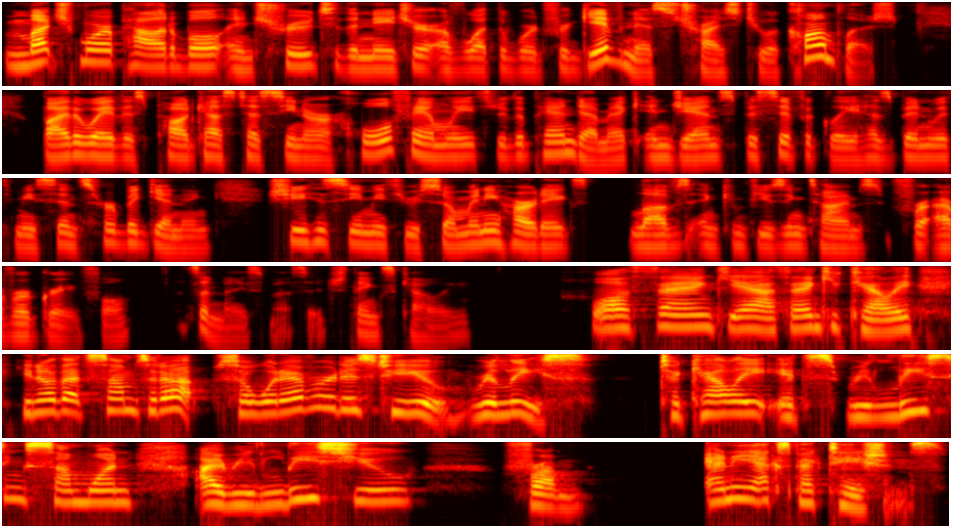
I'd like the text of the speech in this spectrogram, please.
Much more palatable and true to the nature of what the word forgiveness tries to accomplish. By the way, this podcast has seen our whole family through the pandemic, and Jann specifically has been with me since her beginning. She has seen me through so many heartaches, loves, and confusing times. Forever grateful. That's a nice message. Thanks, Kelly. Well, thank yeah, thank you, Kelly. You know that sums it up. So whatever it is to you, release. To Kelly, it's releasing someone. I release you from any expectations.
